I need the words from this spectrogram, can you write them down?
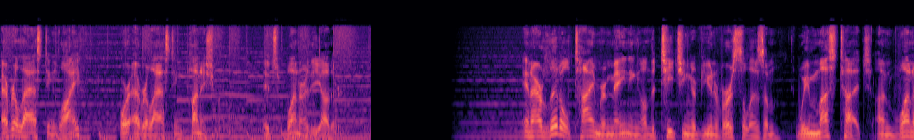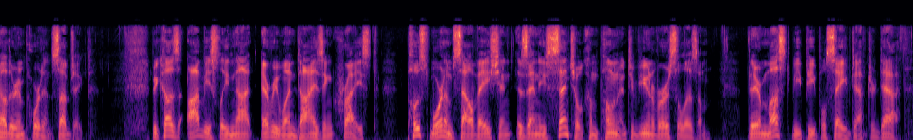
Everlasting life or everlasting punishment. It's one or the other. In our little time remaining on the teaching of universalism, we must touch on one other important subject. Because obviously not everyone dies in Christ, post-mortem salvation is an essential component of universalism. There must be people saved after death.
